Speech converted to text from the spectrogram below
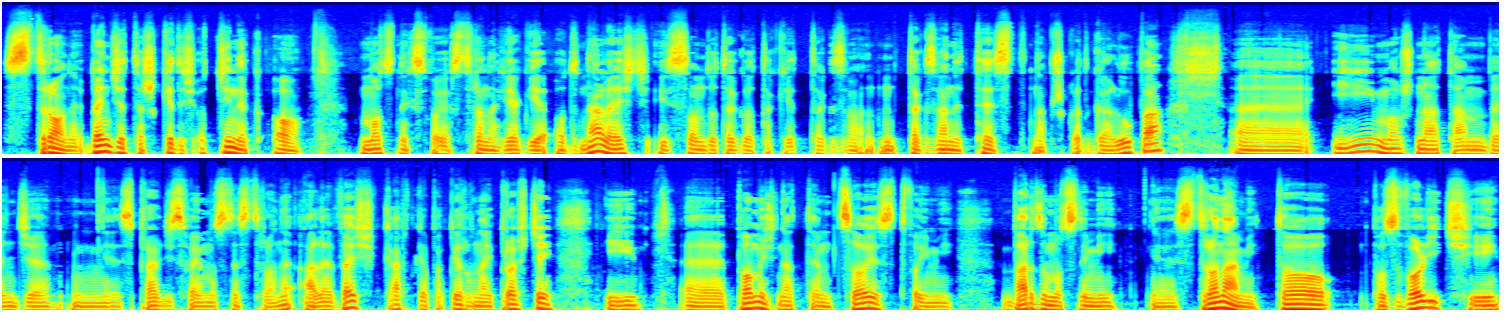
strony. Będzie też kiedyś odcinek o mocnych swoich stronach, jak je odnaleźć i są do tego takie tak zwany, tak zwany test, na przykład Galupa e, i można tam będzie mm, sprawdzić swoje mocne strony, ale weź kartkę papieru najprościej i e, pomyśl nad tym, co jest twoimi bardzo mocnymi e, stronami. To pozwoli ci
